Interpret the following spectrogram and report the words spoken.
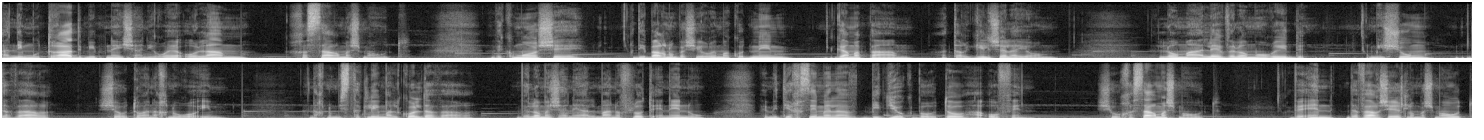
אני מוטרד מפני שאני רואה עולם חסר משמעות. וכמו שדיברנו בשיעורים הקודמים, גם הפעם, התרגיל של היום, לא מעלה ולא מוריד משום דבר שאותו אנחנו רואים. אנחנו מסתכלים על כל דבר, ולא משנה על מה נופלות עינינו, ומתייחסים אליו בדיוק באותו האופן, שהוא חסר משמעות, ואין דבר שיש לו משמעות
